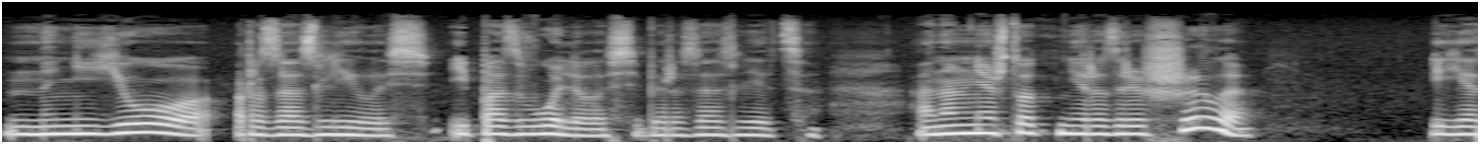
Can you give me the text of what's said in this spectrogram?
на нее разозлилась и позволила себе разозлиться. Она мне что-то не разрешила, и я,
